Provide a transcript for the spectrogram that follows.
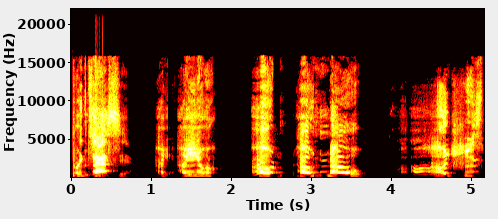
Princess, are, are you? Oh, oh no. Oh, she's dead.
